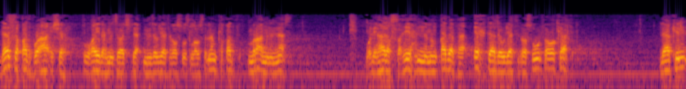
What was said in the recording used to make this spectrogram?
ليس قذف عائشة وغيرها من زوجات من زوجات الرسول صلى الله عليه وسلم كقذف امرأة من الناس. ولهذا الصحيح أن من قذف إحدى زوجات الرسول فهو كافر. لكن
